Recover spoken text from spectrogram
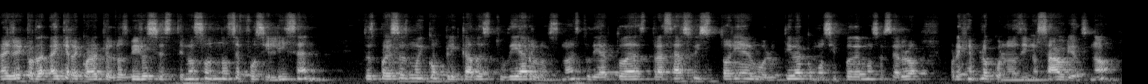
hay, que recordar que los virus este, no, se fosilizan, entonces, por eso es muy complicado estudiarlos, ¿no? Estudiar todas, trazar su historia evolutiva como si podemos hacerlo, por ejemplo, con los dinosaurios, ¿no?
